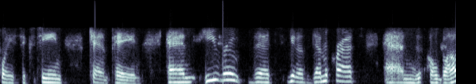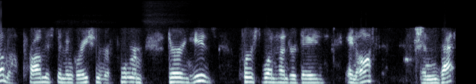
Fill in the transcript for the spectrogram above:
2016 campaign. And he wrote that, you know, the Democrats and Obama promised immigration reform during his first 100 days in office. And that,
